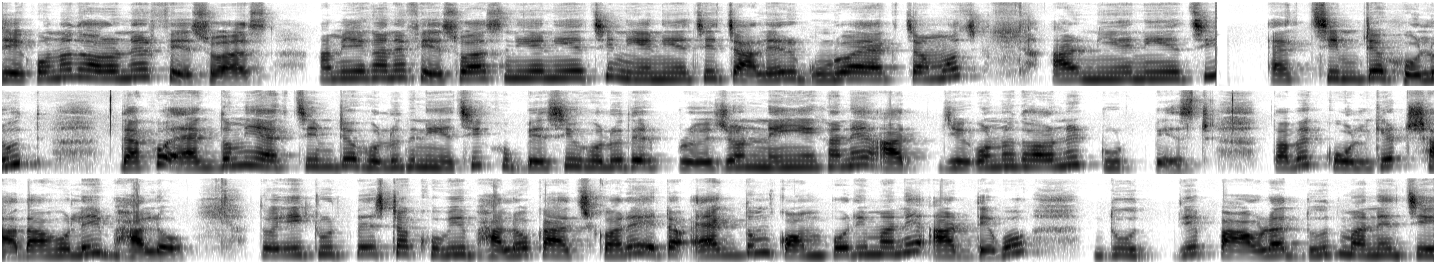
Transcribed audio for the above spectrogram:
যে কোনো ধরনের ফেস ওয়াশ আমি এখানে ফেস ওয়াশ নিয়ে নিয়েছি নিয়ে নিয়েছি চালের গুঁড়ো এক চামচ আর নিয়ে নিয়েছি এক চিমটে হলুদ। দেখো, একদমই এক চিমটে হলুদ নিয়েছি, খুব বেশি হলুদের প্রয়োজন নেই এখানে, আর যে কোনো ধরনের টুথপেস্ট। তবে কোলগেট সাদা হলেই ভালো। তো এই টুথপেস্টটা খুবই ভালো কাজ করে। এটা একদম কম পরিমাণে আর দেব দুধ। যে পাউডার দুধ মানে যে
